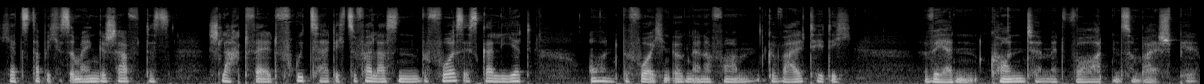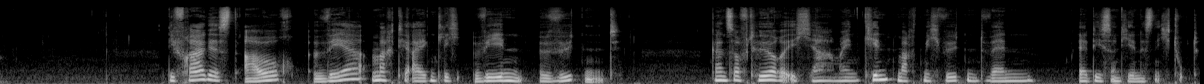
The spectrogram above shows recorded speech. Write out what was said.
jetzt habe ich es immerhin geschafft, das Schlachtfeld frühzeitig zu verlassen, bevor es eskaliert und bevor ich in irgendeiner Form gewalttätig werden konnte, mit Worten zum Beispiel. Die Frage ist auch, wer macht hier eigentlich wen wütend? Ganz oft höre ich, ja, mein Kind macht mich wütend, wenn er dies und jenes nicht tut.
